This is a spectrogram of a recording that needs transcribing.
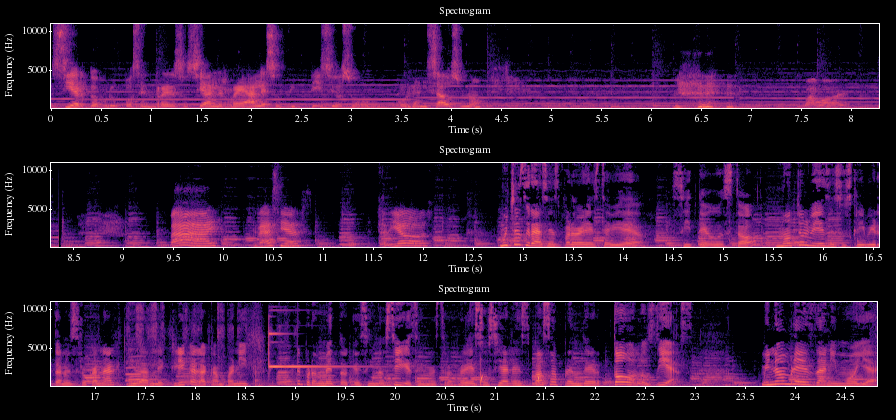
ciertos grupos en redes sociales, reales o ficticios o organizados o no. Bye bye. Bye. Gracias. Adiós. Muchas gracias por ver este video. Si te gustó, no te olvides de suscribirte a nuestro canal y darle clic a la campanita. Te prometo que si nos sigues en nuestras redes sociales vas a aprender todos los días. Mi nombre es Dani Moya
